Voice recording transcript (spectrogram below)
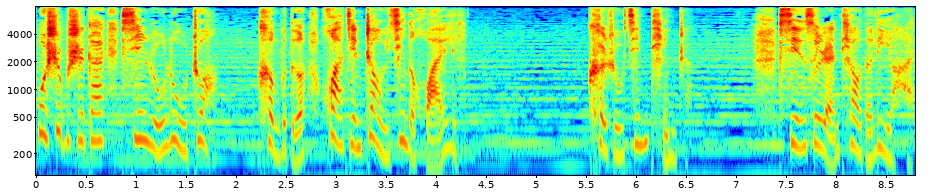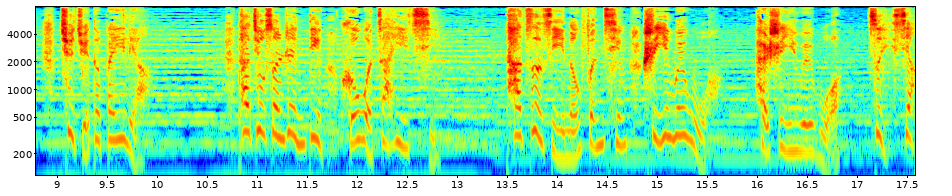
我是不是该心如鹿撞，恨不得化进赵玉静的怀里？可如今听着。心虽然跳得厉害，却觉得悲凉。他就算认定和我在一起，他自己能分清是因为我，还是因为我最像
